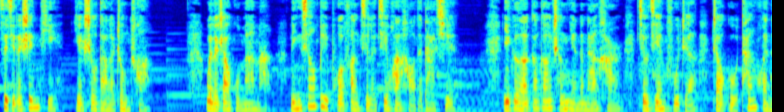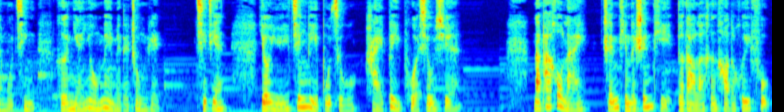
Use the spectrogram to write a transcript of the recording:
自己的身体也受到了重创。为了照顾妈妈，凌霄被迫放弃了计划好的大学。一个刚刚成年的男孩就肩负着照顾瘫痪的母亲和年幼妹妹的重任，期间，由于精力不足，还被迫休学。哪怕后来陈婷的身体得到了很好的恢复，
